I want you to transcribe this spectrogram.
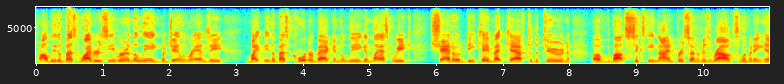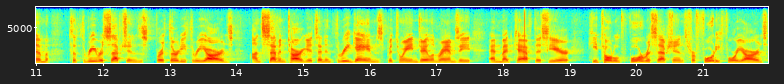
Probably the best wide receiver in the league, but Jalen Ramsey might be the best cornerback in the league, and last week shadowed DK Metcalf to the tune of about 69% of his routes, limiting him to three receptions for 33 yards on seven targets. And in three games between Jalen Ramsey and Metcalf this year, he totaled four receptions for 44 yards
